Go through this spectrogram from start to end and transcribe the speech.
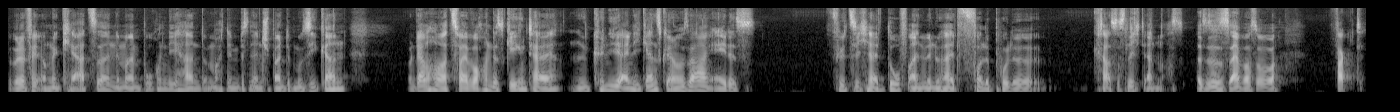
oder vielleicht noch eine Kerze, nimm mal ein Buch in die Hand und mach dir ein bisschen entspannte Musik an. Und dann machen wir zwei Wochen das Gegenteil. Dann können die eigentlich ganz genau sagen, ey, das fühlt sich halt doof an, wenn du halt volle Pulle krasses Licht anmachst. Also das ist einfach so Fakt.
